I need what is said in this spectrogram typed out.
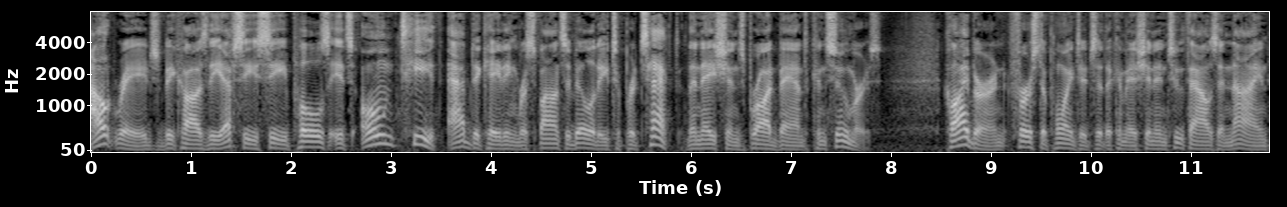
Outraged because the FCC pulls its own teeth abdicating responsibility to protect the nation's broadband consumers. Clyburn, first appointed to the commission in 2009,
